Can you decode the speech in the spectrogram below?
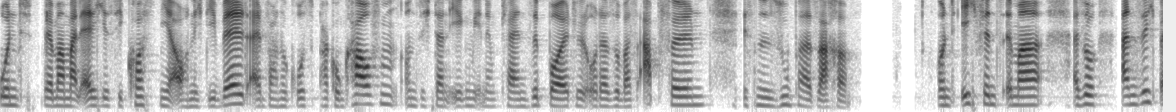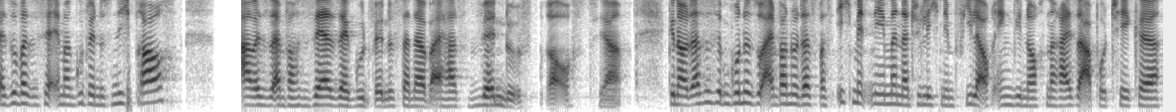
Und wenn man mal ehrlich ist, die kosten ja auch nicht die Welt, einfach eine große Packung kaufen und sich dann irgendwie in einem kleinen Zipbeutel oder sowas abfüllen, ist eine super Sache. Und ich finde es immer, also an sich bei sowas ist ja immer gut, wenn du es nicht brauchst, aber es ist einfach sehr, sehr gut, wenn du es dann dabei hast, wenn du es brauchst, ja. Genau, das ist im Grunde so einfach nur das, was ich mitnehme. Natürlich nehmen viele auch irgendwie noch eine Reiseapotheke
